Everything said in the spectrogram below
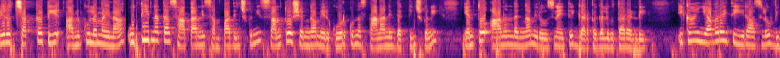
మీరు చక్కటి అనుకూలమైన ఉత్తీర్ణత శాతాన్ని సంపాదించుకుని సంతోషంగా మీరు కోరుకున్న స్థానాన్ని దక్కించుకుని ఎంతో ఆనందంగా మీ రోజునైతే గడపగలుగుతారండి. ఇక ఎవరైతే ఈ రాశిలో వి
